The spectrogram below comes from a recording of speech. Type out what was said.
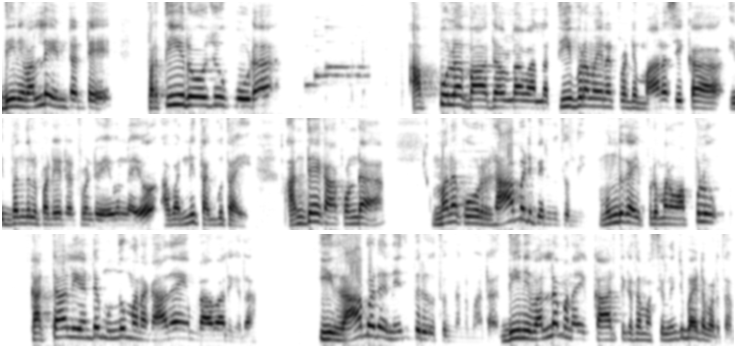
దీనివల్ల ఏంటంటే ప్రతిరోజు కూడా అప్పుల బాధల వల్ల తీవ్రమైనటువంటి మానసిక ఇబ్బందులు పడేటటువంటివి ఏమున్నాయో అవన్నీ తగ్గుతాయి. అంతేకాకుండా మనకు రాబడి పెరుగుతుంది. ముందుగా ఇప్పుడు మనం అప్పులు కట్టాలి అంటే ముందు మనకు ఆదాయం రావాలి కదా. ఈ రాబడి అనేది పెరుగుతుంది అనమాట దీనివల్ల మన యొక్క ఆర్థిక సమస్యల నుంచి బయటపడతాం.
